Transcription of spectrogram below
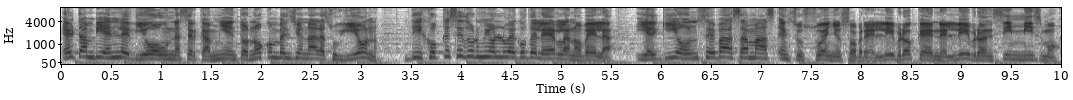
Él también le dio un acercamiento no convencional a su guion. Dijo que se durmió luego de leer la novela, y el guion se basa más en sus sueños sobre el libro que en el libro en sí mismo.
